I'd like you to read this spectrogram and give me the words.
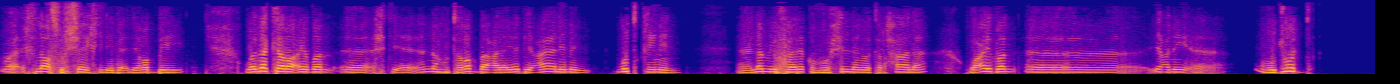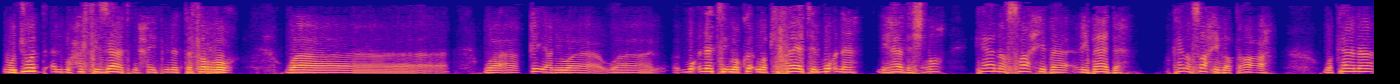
وإخلاص الشيخ لربه. وذكر أيضا أنه تربى على يد عالم متقن لم يفارقه حلا وترحالا. وأيضا آه، يعني آه، وجود وجود المحفزات من حيث من التفرغ و و يعني ومؤنة وكفاية المؤنة لهذا الشيء كان صاحب عبادة وكان صاحب طاعة وكان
